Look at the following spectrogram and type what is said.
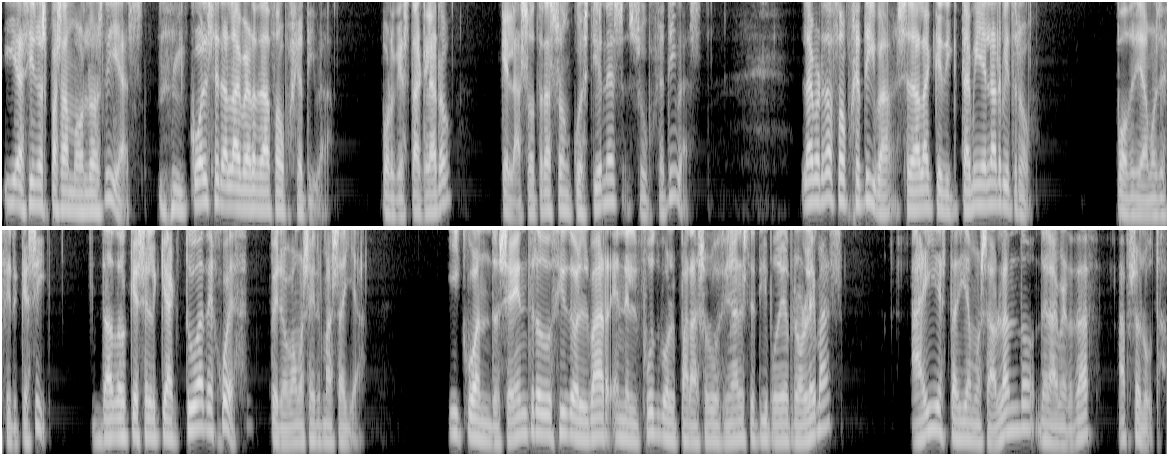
Y así nos pasamos los días. ¿Cuál será la verdad objetiva? Porque está claro que las otras son cuestiones subjetivas. ¿La verdad objetiva será la que dictamine el árbitro? Podríamos decir que sí, dado que es el que actúa de juez, pero vamos a ir más allá. ¿Y cuando se ha introducido el VAR en el fútbol para solucionar este tipo de problemas? Ahí estaríamos hablando de la verdad absoluta.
